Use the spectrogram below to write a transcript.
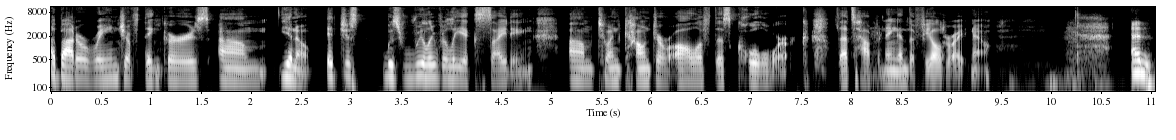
about a range of thinkers, um, you know, it just was really, really exciting um, to encounter all of this cool work that's happening in the field right now. And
